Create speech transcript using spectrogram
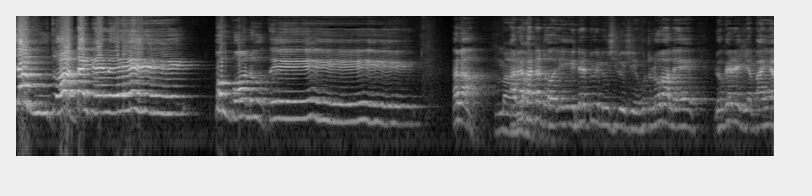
ကြောက်ဘူးတော့တိုက်တယ်လေပုတ်သွားလို့သေးဟလာအရကတတော်အေးနဲ့တွေ့လို့ရှိလို့ရှိရင်ဟိုတလောကလည်းလွန်ခဲ့တဲ့ရက်ပိုင်းက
